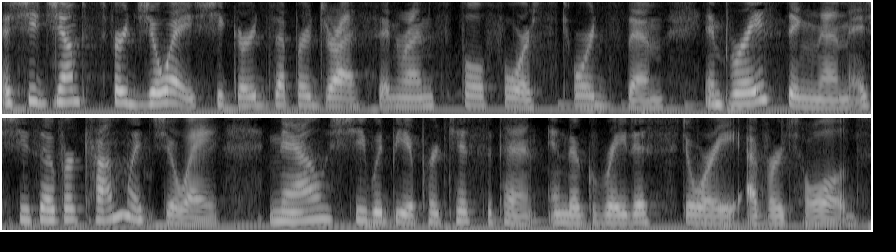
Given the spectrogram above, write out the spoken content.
As she jumps for joy, she girds up her dress and runs full force towards them, embracing them as she's overcome with joy. Now she would be a participant in the greatest story ever told.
